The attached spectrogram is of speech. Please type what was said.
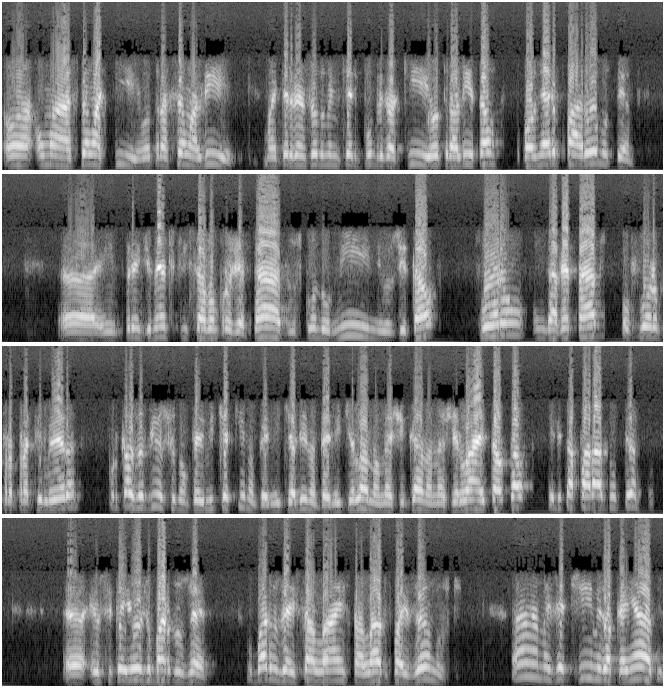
uh, uma ação aqui, outra ação ali, uma intervenção do Ministério Público aqui, outra ali e tal, o balneário parou no tempo. Uh, empreendimentos que estavam projetados, condomínios e tal, foram engavetados ou foram para prateleira por causa disso, não permite aqui, não permite ali, não permite lá, não mexe cá, não mexe lá e tal, tal. Ele está parado no tempo. Uh, eu citei hoje o Bar do Zé. O Bar do Zé está lá, instalado faz anos. Ah, mas é tímido, acanhado.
